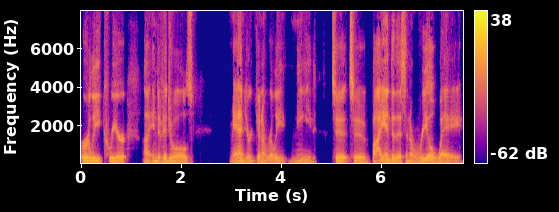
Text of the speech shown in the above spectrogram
early career uh, individuals, man, you're going to really need to to buy into this in a real way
